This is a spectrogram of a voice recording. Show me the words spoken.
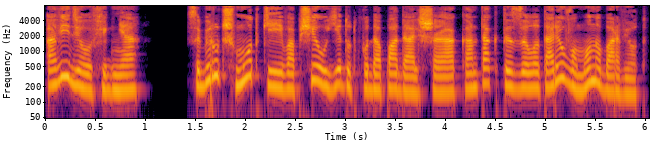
А видео фигня. Соберут шмотки и вообще уедут куда подальше, а контакты с Золотаревым он оборвет.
